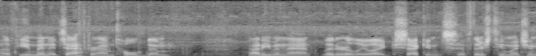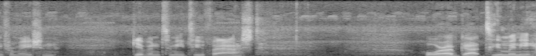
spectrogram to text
a few minutes after I'm told them, not even that, literally like seconds. If there's too much information given to me too fast, or I've got too many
